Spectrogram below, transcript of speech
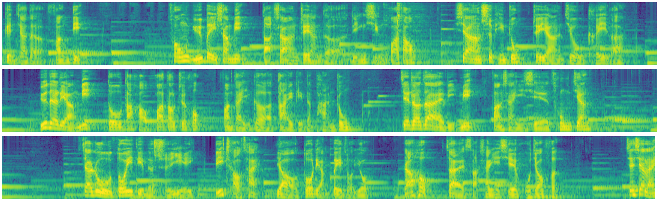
更加的方便。从鱼背上面打上这样的菱形花刀，像视频中这样就可以了。鱼的两面都打好花刀之后，放在一个大一点的盘中，接着在里面放上一些葱姜，加入多一点的食盐，比炒菜要多两倍左右，然后再撒上一些胡椒粉。接下来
